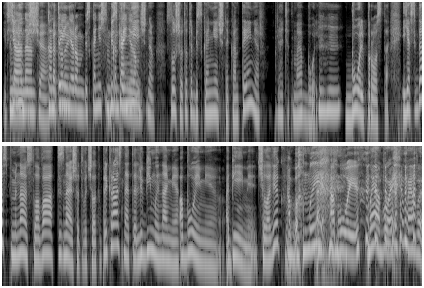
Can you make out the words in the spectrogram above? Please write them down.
и вселюбящая. Да, да. Контейнером, который... бесконечным, бесконечным контейнером. Слушай, вот это бесконечный контейнер, Блять, это моя боль. Угу. Боль просто. И я всегда вспоминаю слова, ты знаешь этого человека прекрасно, это любимый нами обоими, обеими человек. Об... Мы обои. Мы обои, мы обои.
